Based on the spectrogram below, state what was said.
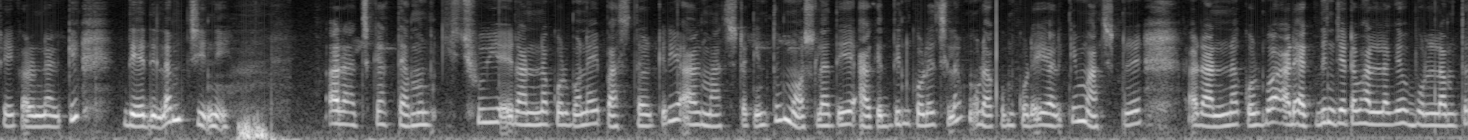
সেই কারণে আর কি দিয়ে দিলাম চিনি। আর আজকে আর তেমন কিছুই রান্না করব না, এই পাঁচ তরকারি আর মাছটা কিন্তু মশলা দিয়ে আগের দিন করেছিলাম, ওরকম করেই আর কি মাছটা রান্না করব। আর একদিন যেটা ভালো লাগে বললাম তো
